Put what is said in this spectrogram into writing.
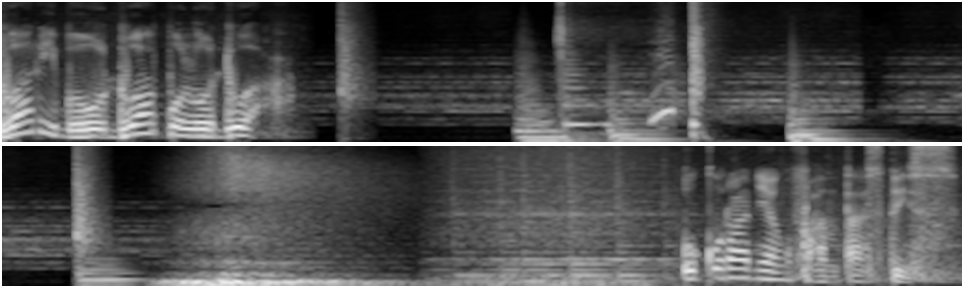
2022. Ukuran yang fantastis.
